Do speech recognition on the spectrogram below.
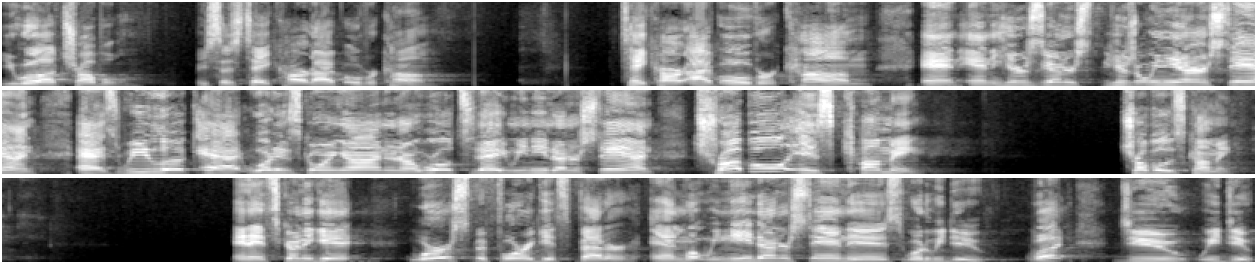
You will have trouble. He says, Take heart, I've overcome. Take heart, I've overcome. And, and here's, the under, here's what we need to understand as we look at what is going on in our world today. We need to understand trouble is coming. Trouble is coming. And it's going to get worse before it gets better. And what we need to understand is what do we do? What do we do?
